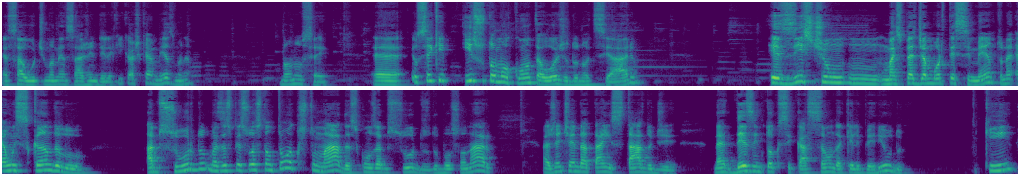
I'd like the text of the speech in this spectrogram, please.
essa última mensagem dele aqui, que eu acho que é a mesma, né? Bom, não sei. É, eu sei que isso tomou conta hoje do noticiário. Existe um, um, uma espécie de amortecimento, né? É um escândalo absurdo, mas as pessoas estão tão acostumadas com os absurdos do Bolsonaro, a gente ainda está em estado de né, desintoxicação daquele período, que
